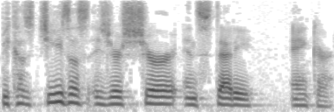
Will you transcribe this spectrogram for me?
Because Jesus is your sure and steady anchor.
